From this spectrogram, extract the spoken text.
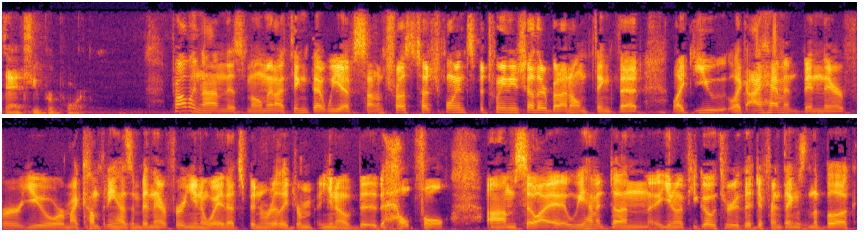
that you purport? Probably not in this moment. I think that we have some trust touch points between each other, but I don't think that like you, like I haven't been there for you or my company hasn't been there for you in a way that's been really, you know, helpful. Um, so I, we haven't done, you know, if you go through the different things in the book,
